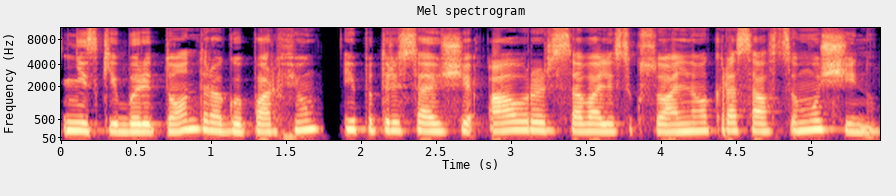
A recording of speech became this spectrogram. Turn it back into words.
Низкий баритон, дорогой парфюм и потрясающая аура рисовали сексуального красавца-мужчину.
